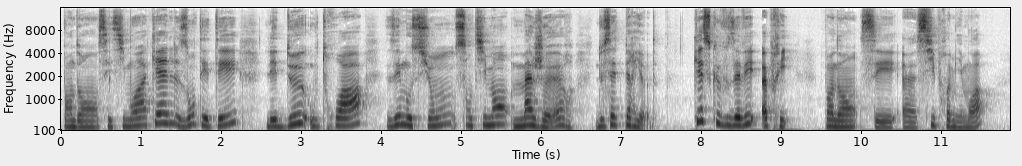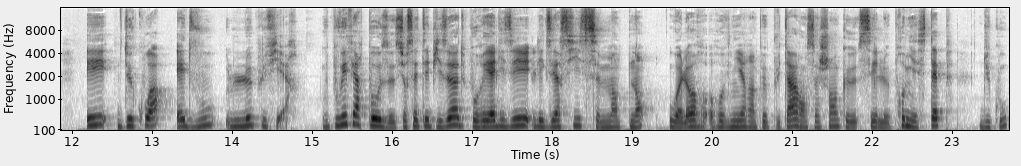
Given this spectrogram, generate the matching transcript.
pendant ces six mois? Quelles ont été les deux ou trois émotions, sentiments majeurs de cette période? Qu'est-ce que vous avez appris pendant ces euh, six premiers mois et de quoi êtes-vous le plus fier? Vous pouvez faire pause sur cet épisode pour réaliser l'exercice maintenant ou alors revenir un peu plus tard en sachant que c'est le premier step du coup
